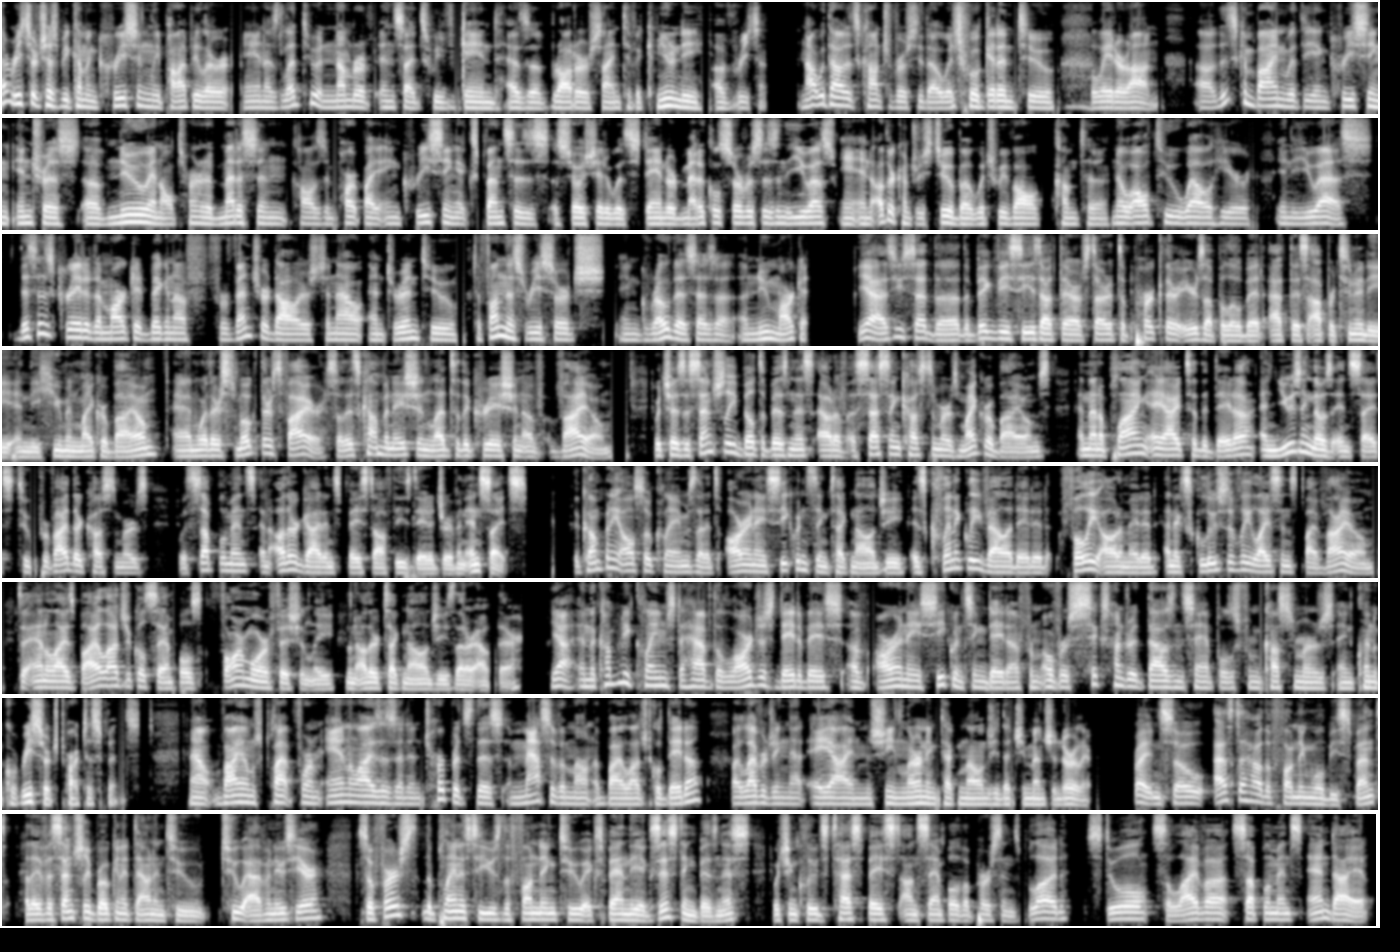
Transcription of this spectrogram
that research has become increasingly popular and has led to a number of insights we've gained as a broader scientific community of recent. Not without its controversy, though, which we'll get into later on. Uh, this combined with the increasing interest of new and alternative medicine caused in part by increasing expenses associated with standard medical services in the US and other countries too, but which we've all come to know all too well here in the US. This has created a market big enough for venture dollars to now enter into to fund this research and grow this as a, a new market. Yeah, as you said, the the big VCs out there have started to perk their ears up a little bit at this opportunity in the human microbiome. And where there's smoke, there's fire. So this combination led to the creation of Viome, which has essentially built a business out of assessing customers' microbiomes and then applying AI to the data and using those insights to provide their customers with supplements and other guidance based off these data driven insights. The company also claims that its RNA sequencing technology is clinically validated, fully automated, and exclusively licensed by Viome to analyze biological samples far more efficiently than other technologies that are out there. Yeah, and the company claims to have the largest database of RNA sequencing data from over 600,000 samples from customers and clinical research participants. Now, Viome's platform analyzes and interprets this massive amount of biological data by leveraging that AI and machine learning technology that you mentioned earlier. Right. And so, as to how the funding will be spent, they've essentially broken it down into two avenues here. So, first, the plan is to use the funding to expand the existing business, which includes tests based on sample of a person's blood, stool, saliva, supplements, and diet,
